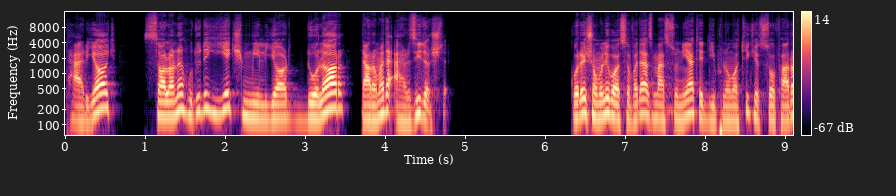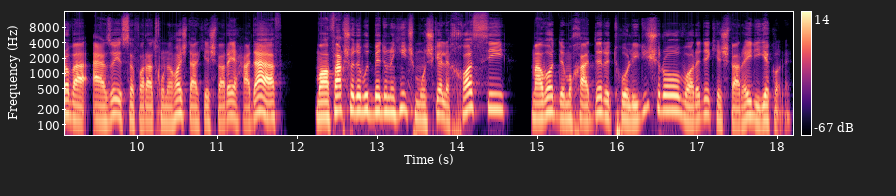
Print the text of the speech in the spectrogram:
تریاک سالانه حدود یک میلیارد دلار درآمد ارزی داشته. کره شمالی با استفاده از مسئولیت دیپلماتیک سفرا و اعضای سفارتخونه هاش در کشورهای هدف موفق شده بود بدون هیچ مشکل خاصی مواد مخدر تولیدیش رو وارد کشورهای دیگه کنه.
